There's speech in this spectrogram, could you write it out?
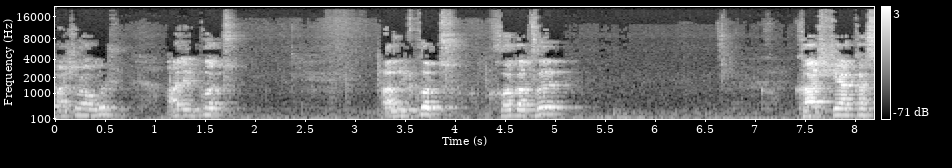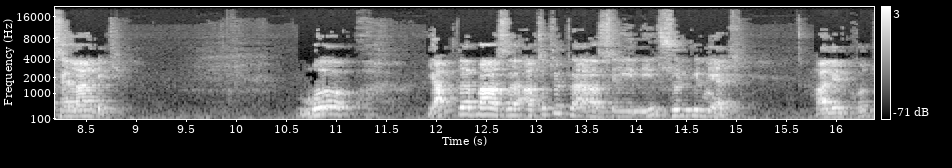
Paşa olmuş Halil Kut. Halil Kut, kod adı Karşıyaka Selanik. Bu yaptığı bazı Atatürk'le arası iyi değil, sürgün yer. Halil Kut,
